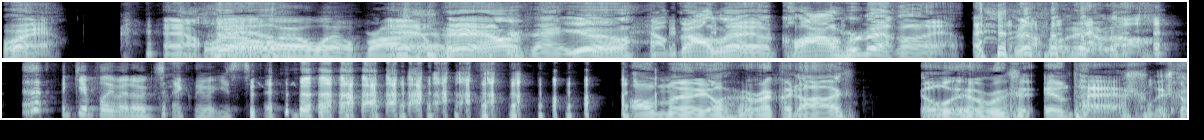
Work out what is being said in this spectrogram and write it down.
well, and here, well, well, and Brian. here that you have got there, Carl I can't can't believe I know exactly what you said. oh man, I recognize the recent impasse, Mr.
